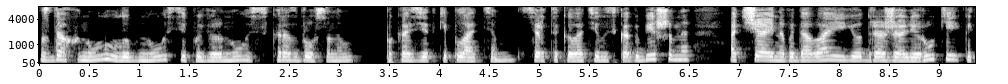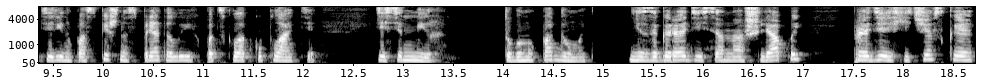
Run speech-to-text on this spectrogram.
вздохнула, улыбнулась и повернулась к разбросанным по казетке платьям. Сердце колотилось как бешеное, отчаянно выдавая ее, дрожали руки. Катерина поспешно спрятала их под складку платья. Тесен мир, кто бы мог подумать. Не загородись она шляпой, пройдя Хичевская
